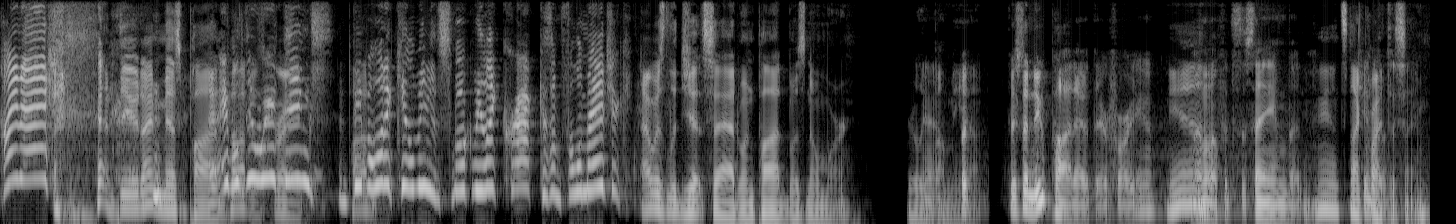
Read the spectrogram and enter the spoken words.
hi Nash. dude. I miss Pod. I will Pod do weird great. things, and people want to kill me and smoke me like crack because I'm full of magic. I was legit sad when Pod was no more. Really Yeah, bummed me but out. There's a new Pod out there for you. Yeah. I don't know if it's the same, but Yeah, it's not quite know. the same.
